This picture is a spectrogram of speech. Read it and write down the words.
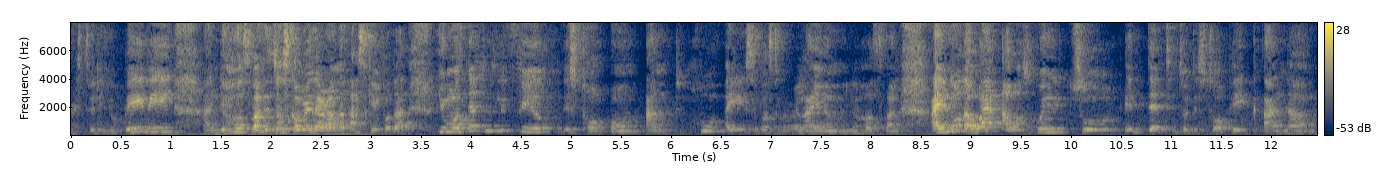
breastfeeding your baby and your husband is just coming around and asking for that. You must definitely feel this turn on and who are you supposed to be relying on? Your husband. I know that while i was going to in depth into this topic and um,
